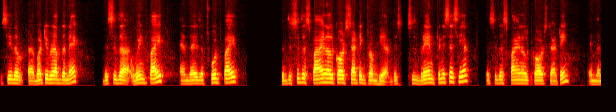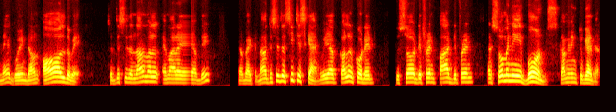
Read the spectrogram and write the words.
You see the uh, vertebra of the neck. This is the windpipe, and there is a foot pipe. So this is the spinal cord starting from here. This is brain finishes here. This is the spinal cord starting in the neck, going down all the way. So this is a normal MRI of the cervical. Now this is the CT scan. We have color coded to show different part, different, there are so many bones coming together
